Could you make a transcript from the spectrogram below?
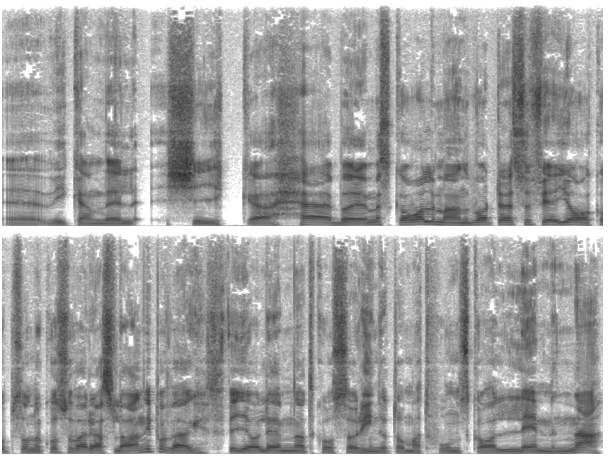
eh vi kan väl kika här, börja med Skalman. Vart är Sofia Jakobsson och Kosovare Asllani på väg? Sofia har lämnat, Kosovo har hindrat om att hon ska lämna.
